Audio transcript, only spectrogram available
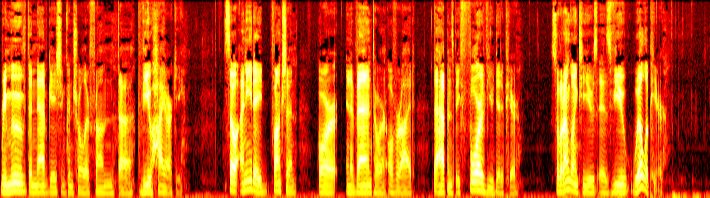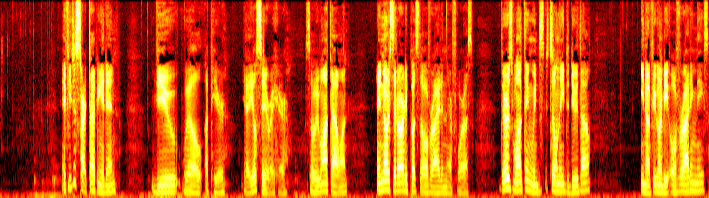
remove the navigation controller from the, view hierarchy. So I need a function or an event or an override that happens before view did appear. So what I'm going to use is view will appear. If you just start typing it in, view will appear. Yeah, you'll see it right here. So we want that one. And notice it already puts the override in there for us. There is one thing we still need to do though. You know, if you're going to be overriding these,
